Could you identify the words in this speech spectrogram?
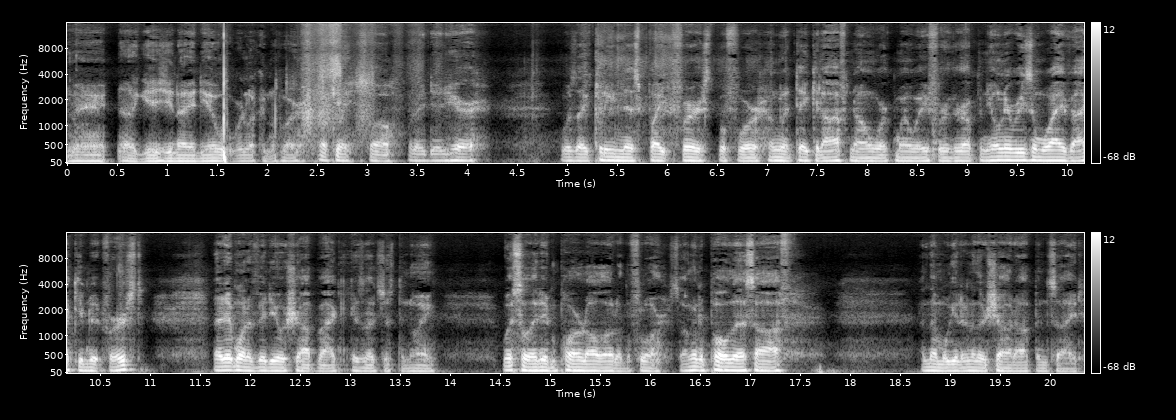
Alright, that gives you an idea what we're looking for. Okay, so what I did here was I cleaned this pipe first before I'm going to take it off now and work my way further up. And the only reason why I vacuumed it first, I didn't want a video shop vac because that's just annoying, was so I didn't pour it all out of the floor. So I'm going to pull this off and then we'll get another shot up inside.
